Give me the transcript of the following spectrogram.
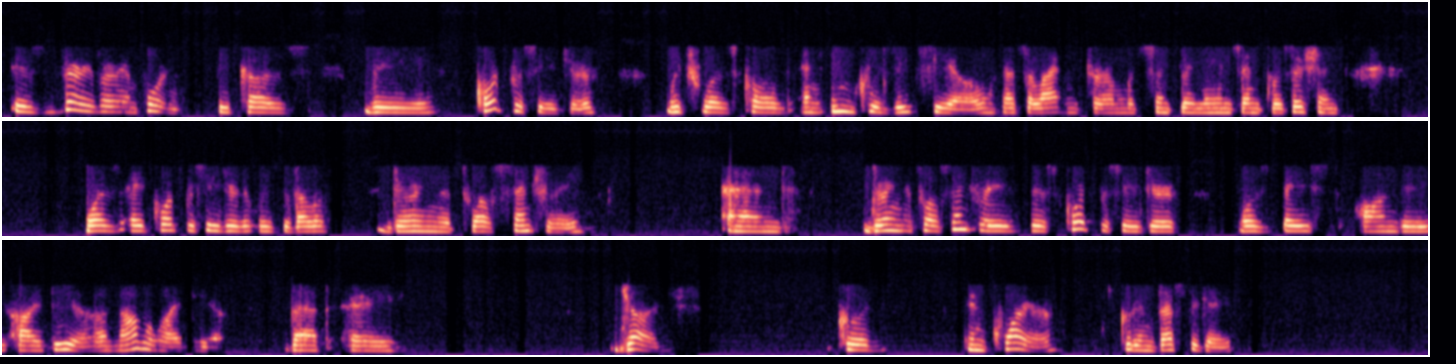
is very very important because the court procedure which was called an inquisitio. That's a Latin term which simply means inquisition, was a court procedure that was developed during the 12th century. And during the 12th century, this court procedure was based on the idea, a novel idea, that a judge could inquire, could investigate,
